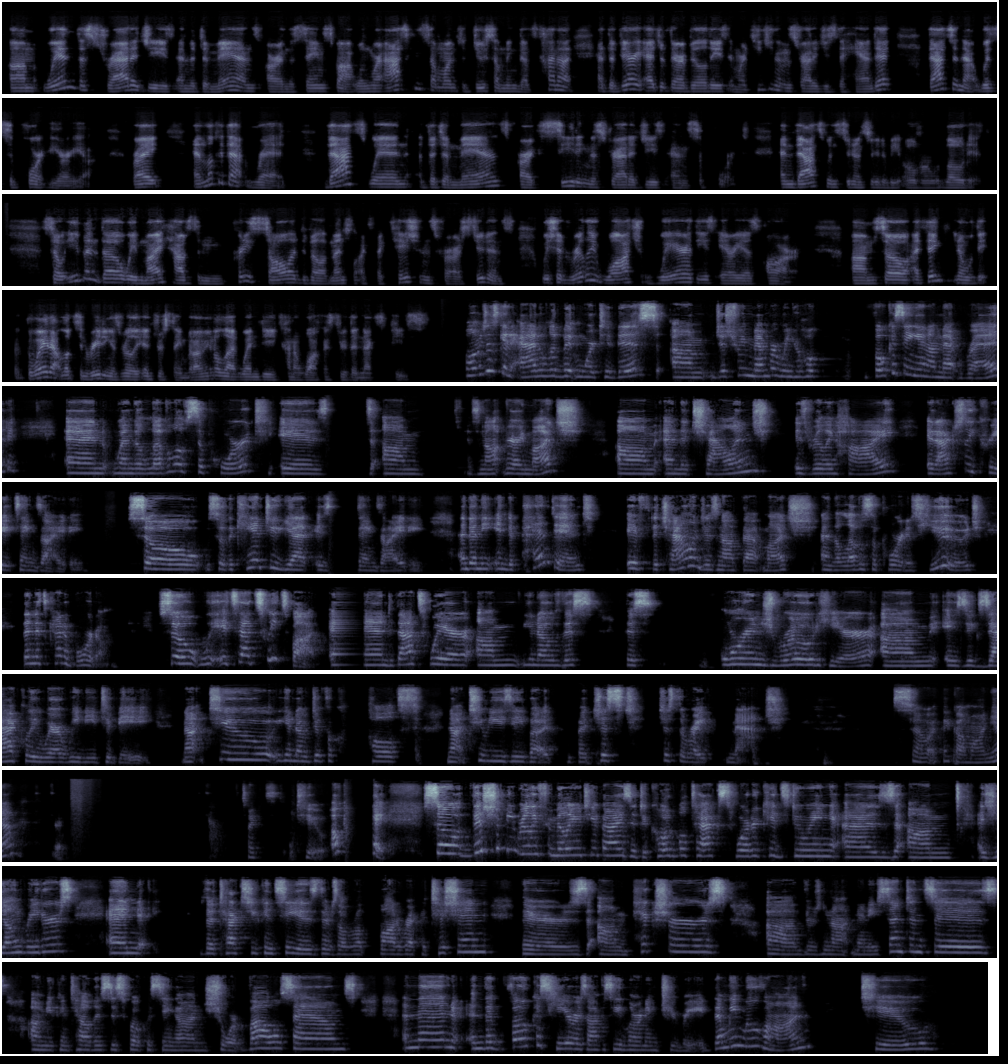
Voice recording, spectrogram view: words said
Um, when the strategies and the demands are in the same spot, when we're asking someone to do something that's kind of at the very edge of their abilities and we're teaching them the strategies to hand it, that's in that with support area, right? And look at that red. That's when the demands are exceeding the strategies and support. And that's when students are going to be overloaded. So even though we might have some pretty solid developmental expectations for our students, we should really watch where these areas are. Um, so I think, you know, the, the way that looks in reading is really interesting, but I'm going to let Wendy kind of walk us through the next piece. Well, I'm just going to add a little bit more to this. Um, just remember when you're focusing in on that red and when the level of support is, um, is not very much um, and the challenge is really high, it actually creates anxiety. So, so the can't do yet is anxiety. And then the independent, if the challenge is not that much and the level of support is huge, then it's kind of boredom. So it's that sweet spot. And that's where, um, you know, this, this orange road here um, is exactly where we need to be. Not too, you know, difficult, not too easy, but, but just, just the right match. So I think I'm on, yeah? It's like two. Okay, so this should be really familiar to you guys, a decodable text. What are kids doing as, um, as young readers? And the text you can see is there's a lot of repetition, there's um, pictures, um, there's not many sentences. Um, you can tell this is focusing on short vowel sounds. And then, and the focus here is obviously learning to read. Then we move on to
